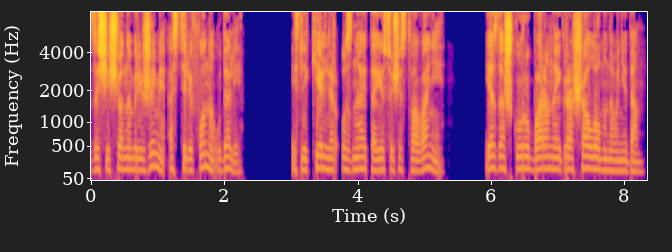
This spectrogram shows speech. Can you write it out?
в защищенном режиме, а с телефона удали. Если Кельнер узнает о ее существовании, я за шкуру барона и гроша ломаного не дам.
